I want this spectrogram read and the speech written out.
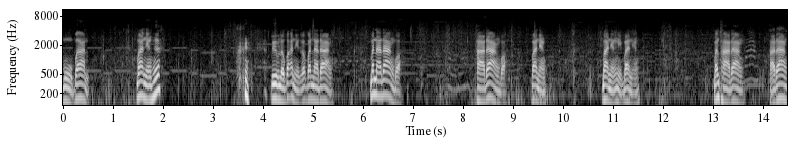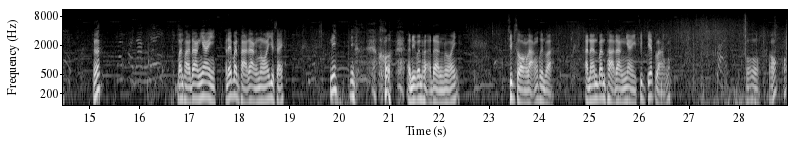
หมู่บ้าน บ้านอย่างเฮ้ลืมแล้วบ้านอย่างก็บ้านนาด่าง บ้านนาด่างบ่ผาด่างบ่บ้านอย่างบ้านอย่างนี่บ้านอย่างบ้านผาด่างผาด่างบ้านขายดังใหญ่บ้านผาด่างใหญ่อันนี้บ้านผาด่างน้อยอยู่ไสนี่นี่อันนี้บ้านผาด่างน้อยสิบสองหลังเพื่อนว่าอันนั้นบ้านผาด่างใหญ่สิบเจ็ดหลังโอ้เอาเอา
